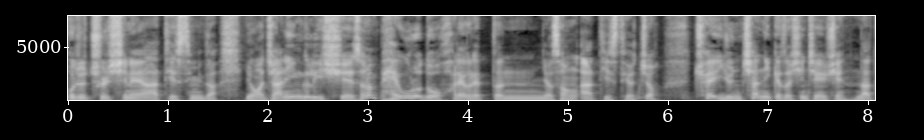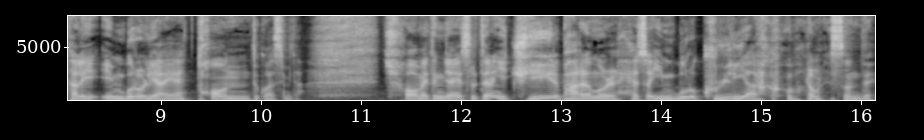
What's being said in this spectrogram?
호주 출신의 아티스트입니다. 영화 잔 잉글리쉬에서는 배우로도 활약을 했던 여성 아티스트였죠. 최윤찬님께서 신청해 주신 나탈리 임브롤리아의 톤 듣고 왔습니다. 처음에 등장했을 때는 이 G를 발음을 해서 임부르 굴리아라고 발음을 했었는데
